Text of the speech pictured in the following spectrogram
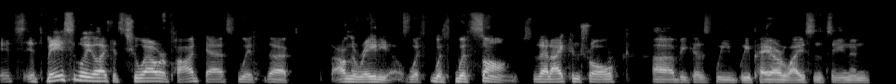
it's it's basically like a two hour podcast with uh, on the radio with with with songs that I control uh, because we we pay our licensing and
